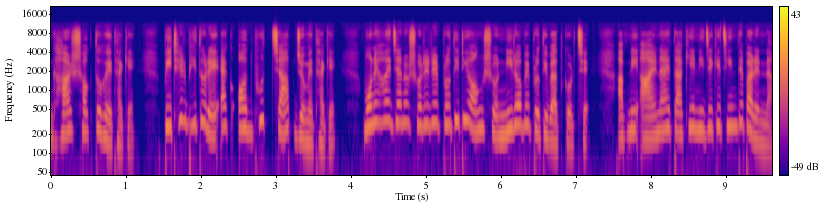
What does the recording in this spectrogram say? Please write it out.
ঘাড় শক্ত হয়ে থাকে। পিঠের ভিতরে এক অদ্ভুত চাপ জমে থাকে। মনে হয় যেন শরীরের প্রতিটি অংশ নীরবে প্রতিবাদ করছে। আপনি আয়নায় তাকিয়ে নিজেকে চিনতে পারেন না,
